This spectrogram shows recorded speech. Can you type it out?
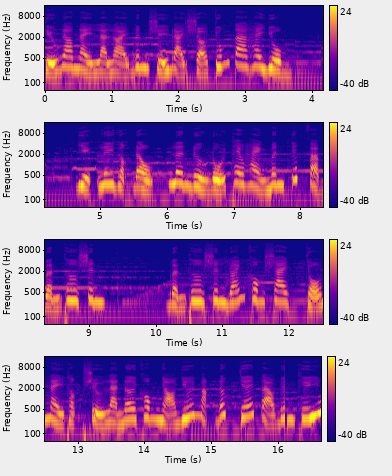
Kiểu đao này là loại binh sĩ đại sở chúng ta hay dùng. Diệp Ly gật đầu, lên đường đuổi theo hàng minh tiếp và bệnh thư sinh. Bệnh thư sinh đoán không sai, chỗ này thật sự là nơi không nhỏ dưới mặt đất chế tạo binh khí.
